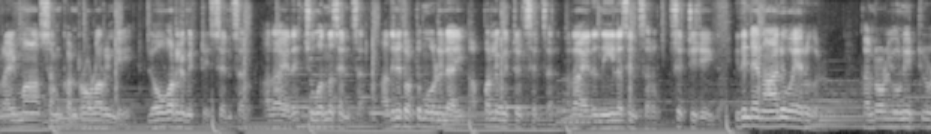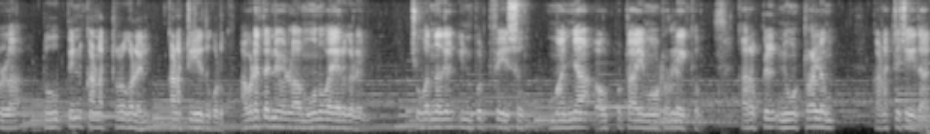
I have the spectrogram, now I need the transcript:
പ്രൈമ സം കൺട്രോളറിന്റെ ലോവർ ലിമിറ്റ് സെൻസർ അതായത് ചുവന്ന സെൻസർ. അതിന് തൊട്ടുമുകളിലായി അപ്പർ ലിമിറ്റ് സെൻസർ അതായത് നീല സെൻസറും സെറ്റ് ചെയ്യുക. ഇതിന്റെ നാല് വയറുകൾ കൺട്രോൾ യൂണിറ്റിലുള്ള ടൂ പിൻ കണക്ടറുകളിൽ കണക്ട് ചെയ്ത് കൊടുക്കും. അവിടെ തന്നെയുള്ള മൂന്ന് വയറുകളിൽ ചുവന്നതിൽ ഇൻപുട്ട് ഫേസും മഞ്ഞ ഔട്ട്പുട്ടായി മോട്ടറിലേക്കും കറുപ്പിൽ ന്യൂട്രലും കണക്ട് ചെയ്താൽ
